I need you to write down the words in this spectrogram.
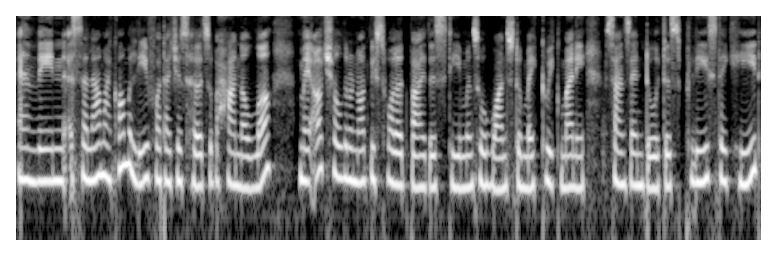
And then, salam, I can't believe what I just heard. Subhanallah. May our children not be swallowed by these demons who wants to make quick money. Sons and daughters, please take heed.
